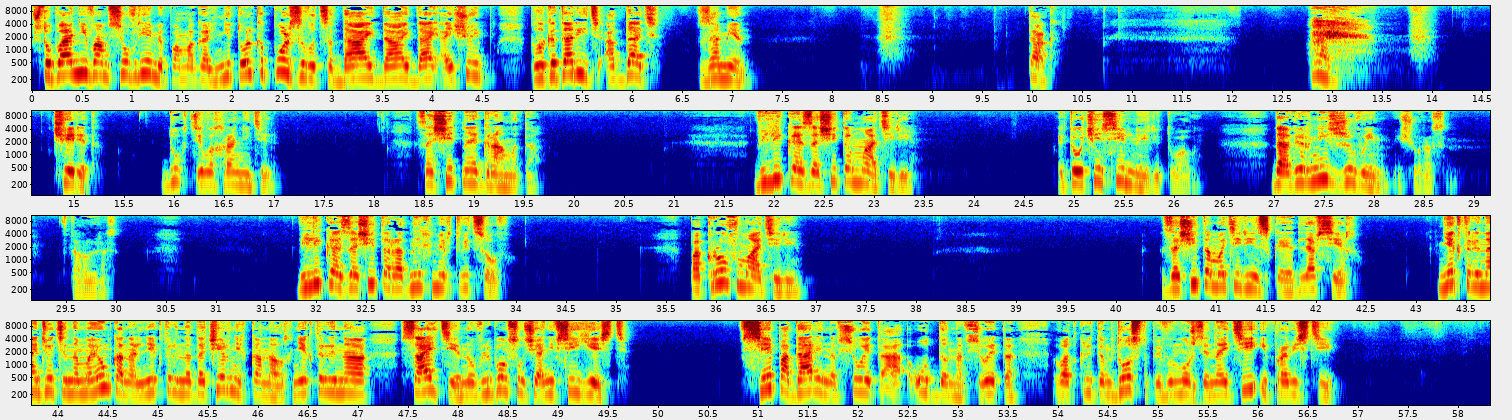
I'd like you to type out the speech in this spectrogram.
чтобы они вам все время помогали, не только пользоваться, дай, дай, дай, а еще и благодарить, отдать взамен. Так. Ой. Черед. Дух-телохранитель. Защитная грамота. Великая защита матери. Это очень сильные ритуалы. Да, вернись живым, еще раз второй раз. Великая защита родных мертвецов. Покров матери. Защита материнская для всех. Некоторые найдете на моем канале, некоторые на дочерних каналах, некоторые на сайте, но в любом случае они все есть. Все подарено, все это отдано, все это в открытом доступе вы можете найти и провести.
